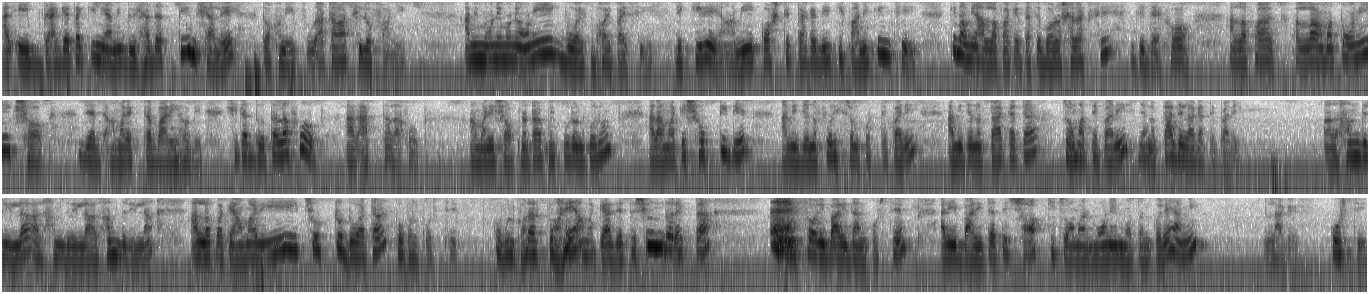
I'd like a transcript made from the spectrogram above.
আর এই জায়গাটা কিনে আমি দুই হাজার তিন সালে তখন এই পুরাটা ছিল ফানি। আমি মনে মনে অনেক ভয় ভয় পাইছি যে, কিরে, আমি কষ্টের টাকা দিয়ে কি পানি কিনছি? কিন্তু আমি আল্লাহ পাকের কাছে ভরসা রাখছি যে, দেখো, আল্লাহ পাক, আল্লাহ আমার তো অনেক শখ। যে আমার একটা বাড়ি হবে। সেটা দোতলা হোক আর আটতলা হোক। আমার এই স্বপ্নটা আপনি পূরণ করুন আর আমাকে শক্তি দেন আমি যেন পরিশ্রম করতে পারি, আমি যেন টাকাটা জমাতে পারি, যেন কাজে লাগাতে পারি। আলহামদুলিল্লাহ আলহামদুলিল্লাহ আলহামদুলিল্লাহ। আল্লাহ পাকে আমার এই ছোট্ট দোয়াটা কবুল করছে। কবুল করার পরে আমাকে আজ এত সুন্দর একটা সরি, বাড়ি দান করছে। আর এই বাড়িটাতে সব কিছু আমার মনের মতন করে আমি লাগাইছি, করছি।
